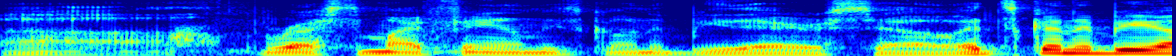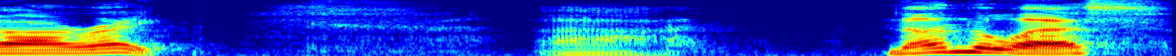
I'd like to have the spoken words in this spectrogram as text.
Uh, the rest of my family's going to be there, so it's going to be all right. Uh, nonetheless,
